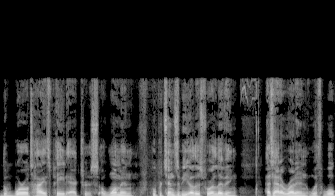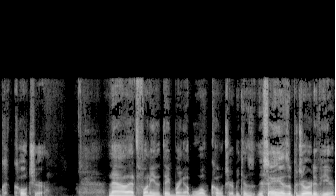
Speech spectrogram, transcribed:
the world's highest paid actress, a woman who pretends to be others for a living, has had a run in with woke culture. Now, that's funny that they bring up woke culture because they're saying it as a pejorative here.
